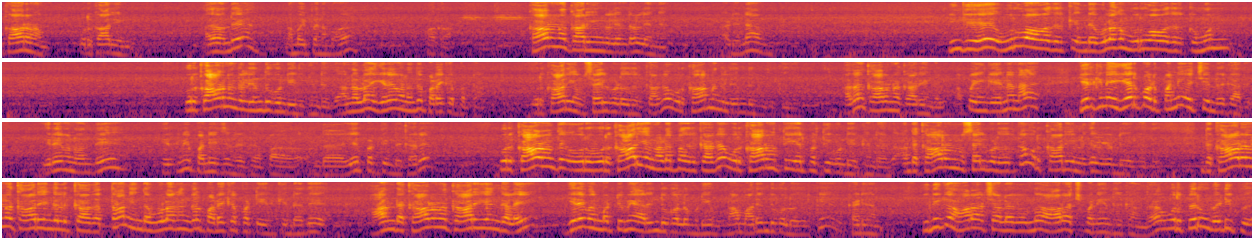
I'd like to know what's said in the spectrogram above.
ஒரு காரணம் ஒரு காரியம். அதை வந்து நம்ம இப்போ நம்ம பார்க்கலாம். காரண காரியங்கள் என்றால் என்ன? அப்படின்னா இங்கு உருவாவதற்கு இந்த உலகம் உருவாவதற்கு முன் ஒரு காரணங்கள் இருந்து கொண்டிருக்கின்றது. அதனால தான் இறைவன் வந்து படைக்கப்பட்டான். ஒரு காரியம் செயல்படுவதற்காக ஒரு காரணங்கள் இருந்து இருக்குது அதான் காரண காரியங்கள். அப்போ இங்கே என்னென்னா ஏற்கனவே ஏற்பாடு பண்ணி வச்சுருக்காரு இறைவன் வந்து ஏற்கனவே பண்ணி வச்சுருக்கா அந்த ஏற்படுத்தின்னு இருக்காரு ஒரு காரணத்துக்கு ஒரு ஒரு காரியம் நடப்பதற்காக ஒரு காரணத்தை ஏற்படுத்தி கொண்டிருக்கின்றது. அந்த காரணம் செயல்படுவதற்காக ஒரு காரியம் நிகழ்கின்றது. இந்த காரண காரியங்களுக்காகத்தான் இந்த உலகங்கள் படைக்கப்பட்டு இருக்கின்றது அந்த காரண காரியங்களை இறைவன் மட்டுமே அறிந்து கொள்ள முடியும். நாம் அறிந்து கொள்வதற்கு கடினம். இன்றைக்கும் ஆராய்ச்சியாளர்கள் வந்து ஆராய்ச்சி பண்ணிட்டு இருக்காங்க ஒரு பெரும் வெடிப்பு.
